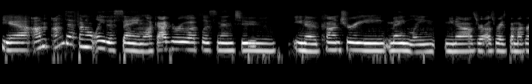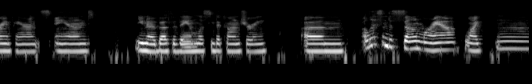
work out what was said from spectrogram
Yeah, I'm I'm definitely the same. Like I grew up listening to, you know, country mainly. You know, I was I was raised by my grandparents and you know, both of them listened to country. Um I listened to some rap, like mm,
